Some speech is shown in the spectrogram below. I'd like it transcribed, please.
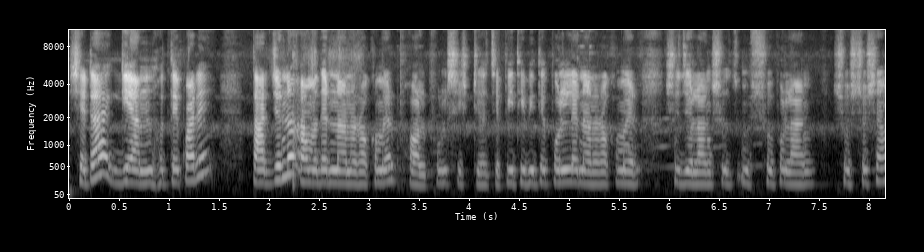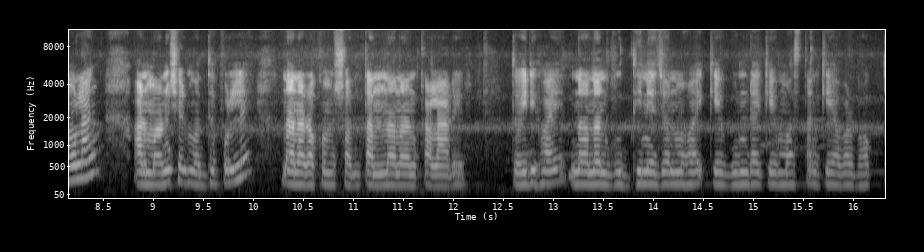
সেটা জ্ঞান হতে পারে। তার জন্য আমাদের নানা রকমের ফল ফুল সৃষ্টি হচ্ছে। পৃথিবীতে পড়লে নানা রকমের সুজলাং সুফলাং, শস্য, শ্যামলাং, আর মানুষের মধ্যে পড়লে নানা রকম সন্তান, নানান কালারের তৈরি হয়, নানান বুদ্ধি নিয়ে জন্ম হয়, কে গুন্ডা, কে মস্তান, কে আবার ভক্ত,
